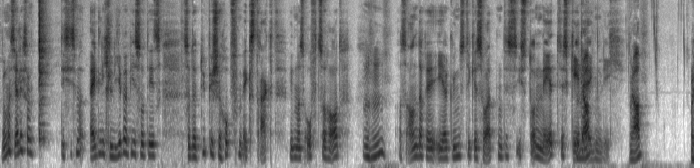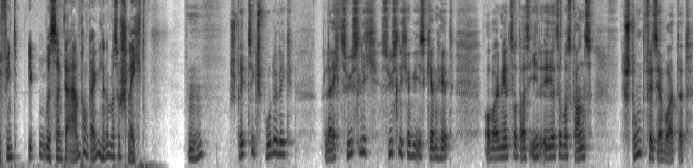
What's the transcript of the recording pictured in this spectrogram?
Wenn man es ehrlich sagen, das ist mir eigentlich lieber wie so das, so der typische Hopfenextrakt, wie man es oft so hat. Mhm. Aus andere eher günstige Sorten, das ist da nicht, das geht Ja. eigentlich. Ja. Ich finde, ich muss sagen, der Andrang eigentlich nicht mehr so schlecht. Mhm. Spritzig, sprudelig, leicht süßlich, süßlicher, wie ich es gern hätte, aber nicht so, dass ich jetzt so was ganz Stumpfes erwartet.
